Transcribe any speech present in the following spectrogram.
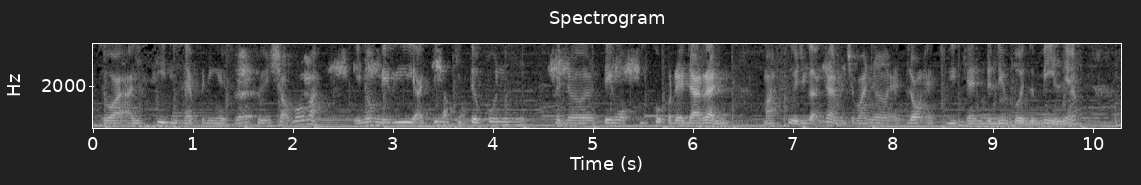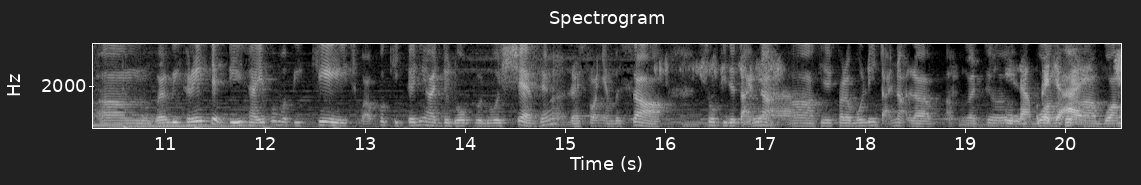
So I, I see this happening as well. So insyaAllah lah. You know maybe I think kita pun Kena tengok ikut peredaran Masa juga kan Macam mana As long as we can deliver the meal ya um, When we created this Saya pun berfikir Sebab apa kita ni ada 22 chefs ya Restoran yang besar. So kita tak nak uh, kita, Kalau boleh tak nak lah Apa kata Hilang buang, ke, pekerjaan. uh, buang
